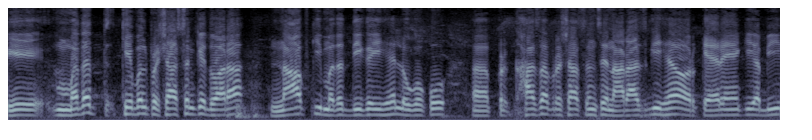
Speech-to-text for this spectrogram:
ये मदद केवल प्रशासन के द्वारा नाव की मदद दी गई है। लोगों को खासा प्रशासन से नाराज़गी है और कह रहे हैं कि अभी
